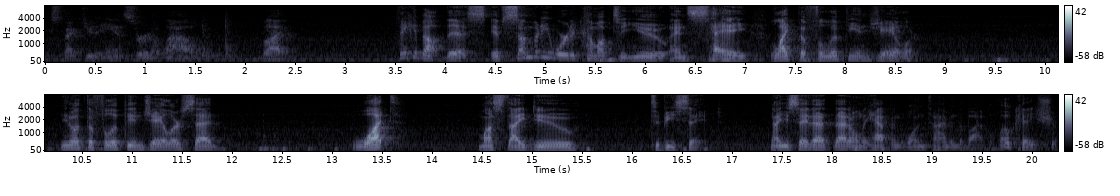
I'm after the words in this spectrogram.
expect you to answer it aloud, but Think about this. If somebody were to come up to you and say, like the Philippian jailer, you know what the Philippian jailer said? What must I do to be saved? Now you say that that only happened one time in the Bible. Okay, sure,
